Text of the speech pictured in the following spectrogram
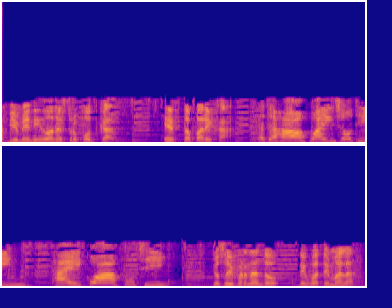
bienvenido a nuestro podcast, Esta Pareja. Yo soy Fernando, de Guatemala.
